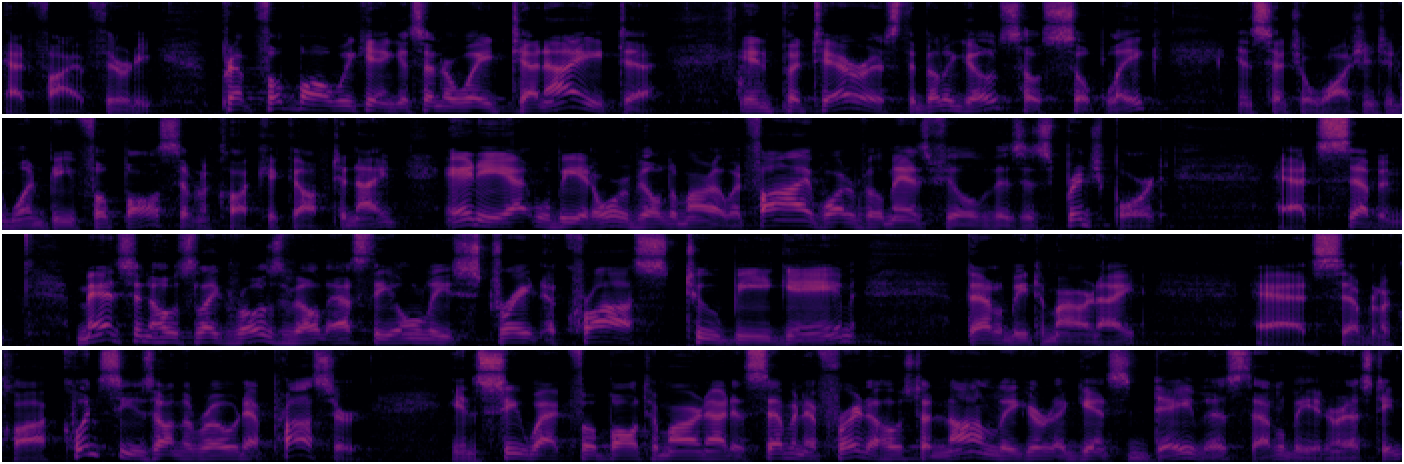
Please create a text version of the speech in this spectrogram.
at 5.30. Prep football weekend gets underway tonight in Pateros. The Billy Goats host Soap Lake in Central Washington 1B football. 7 o'clock kickoff tonight. Entiat will be at Oroville tomorrow at 5. Waterville Mansfield visits Bridgeport at 7. Manson hosts Lake Roosevelt. That's the only straight across 2B game. That'll be tomorrow night at 7 o'clock. Quincy is on the road at Prosser in CWAC football tomorrow night at 7. Ephrata host a non-leaguer against Davis. That'll be interesting.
